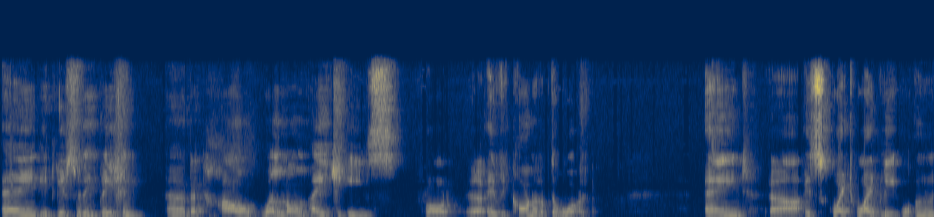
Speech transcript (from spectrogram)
and it gives me the impression uh, that how well known IHE is for uh, every corner of the world. And uh, it's quite widely uh,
